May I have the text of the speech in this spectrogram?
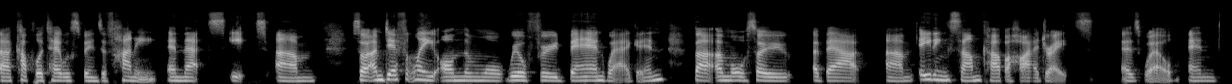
a couple of tablespoons of honey, and that's it. Um, so I'm definitely on the more real food bandwagon, but I'm also about um, eating some carbohydrates as well and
